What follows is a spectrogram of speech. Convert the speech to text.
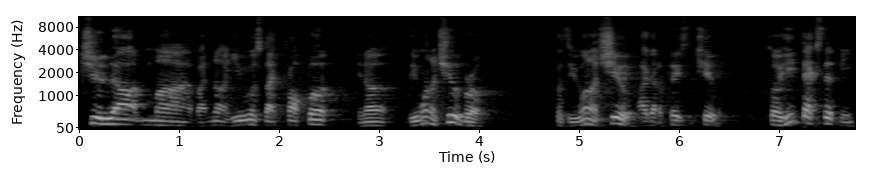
chill out, man. But no, he was like proper, you know, do you want to chill, bro? Because if you want to chill, I got a place to chill. So he texted me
